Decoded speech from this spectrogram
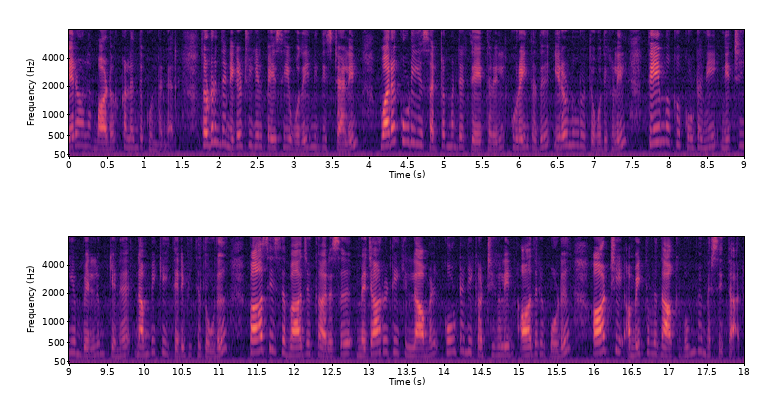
ஏராளமானோர் கலந்து கொண்டனர். தொடர்ந்து நிகழ்ச்சியில் பேசிய உதயநிதி ஸ்டாலின் வரக்கூடிய சட்டமன்ற தேர்தலில் குறைந்தது இருநூறு தொகுதிகளில் திமுக கூட்டணி நிச்சயம் வெல்லும் என நம்பிக்கை தெரிவித்ததோடு பாசிச பாஜக அரசு மெஜாரிட்டி இல்லாமல் கூட்டணி கட்சிகளின் ஆதரவோடு ஆட்சி அமைத்துள்ளதாகவும் விமர்சித்தார்.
